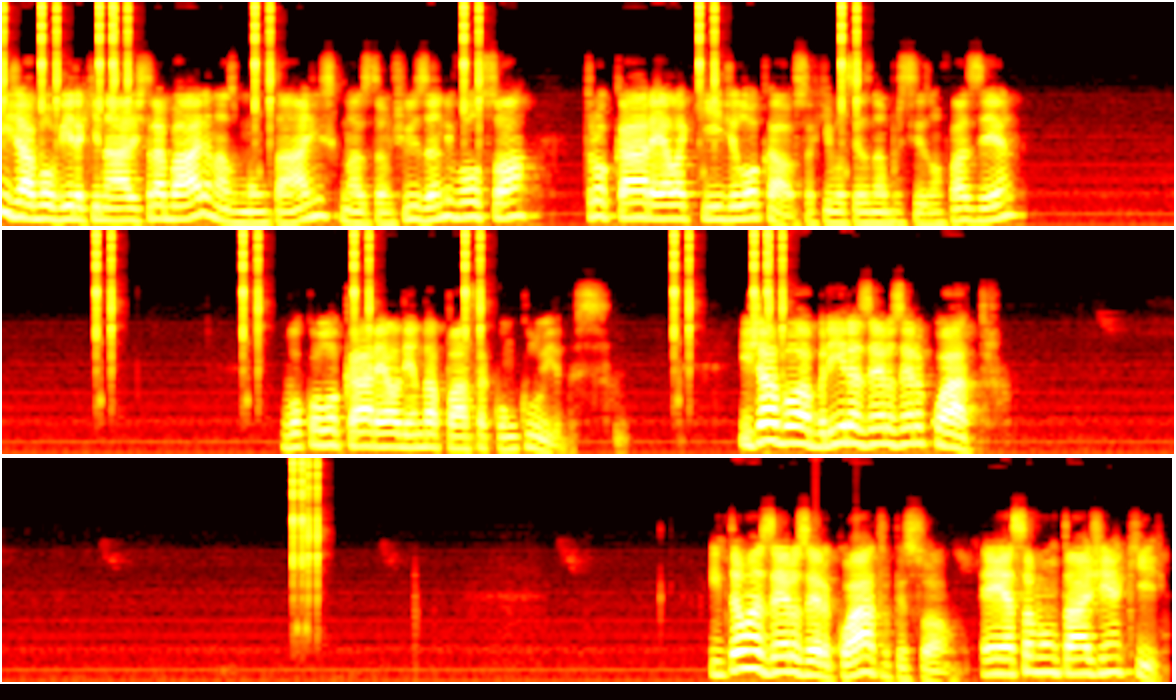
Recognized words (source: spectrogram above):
E já vou vir aqui na área de trabalho, nas montagens que nós estamos utilizando, e vou só trocar ela aqui de local. Isso aqui vocês não precisam fazer. Vou colocar ela dentro da pasta concluídas. E já vou abrir a 004. Então a 004, pessoal, é essa montagem aqui.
